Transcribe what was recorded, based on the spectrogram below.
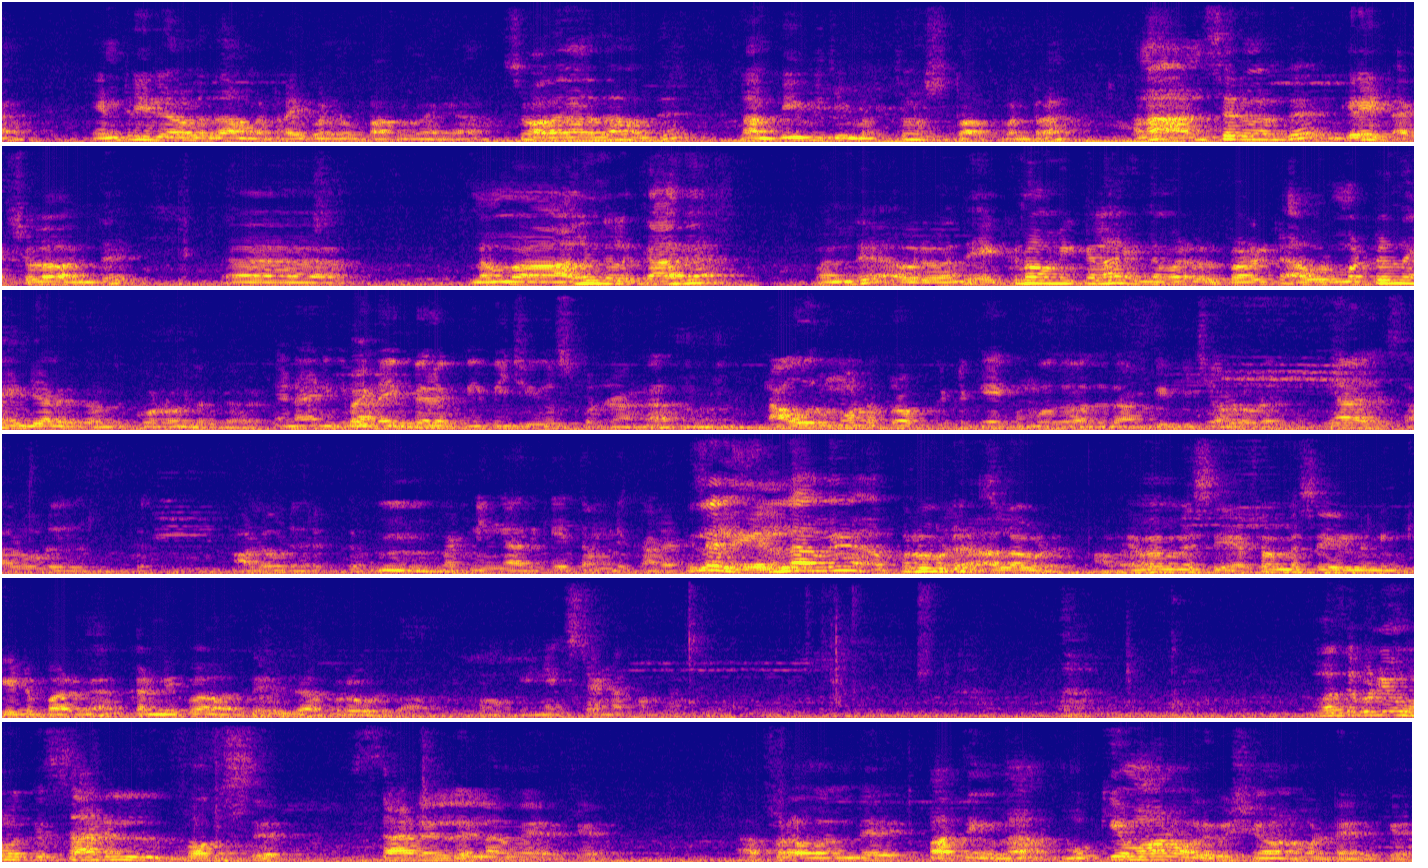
என்ட்ரி லெவலில் தான் அவங்க ட்ரை பண்ணணும் பார்க்கணுங்க ஸோ அதனால தான் வந்து நான் பிபிஜி மட்டும் ஸ்டாக் பண்ணுறேன் ஆனால் அன்சர் வந்து கிரேட் ஆக்சுவலாக வந்து நம்ம ஆளுங்களுக்காக வந்து அவர் வந்து எக்கனாமிக்கலா இந்த மாதிரி ஒரு ப்ராடக்ட் அவர் மட்டும்தான் இந்தியாவில் இதை வந்து கொண்டு வந்திருக்காரு. ஏன்னா இன்னைக்கு நிறைய பேர் பிபிஜி யூஸ் பண்றாங்க. நான் ஒரு மோட்டர் ப்ராப் கிட்ட கேட்கும்போது அதுதான் பிபிஜி அலோடு இருக்கு. யா இஸ் அலோடு இருக்கு. அலோடு இருக்கு. ம். பட் நீங்க அதுக்கு ஏத்த மாதிரி கரெக்ட் இல்ல இல்ல எல்லாமே அப்ரூவ்டு அலௌடு எம்எம்எஸ்சி எஃப்எம்எஸ்சி நீங்க கேட்டு பாருங்க. கண்டிப்பா வந்து இது அப்ரூவ்டு தான். ஓகே நெக்ஸ்ட் என்ன பண்ணலாம் மற்றபடி உங்களுக்கு சாடில் பாக்ஸ் சாடில் எல்லாமே இருக்கு. அப்புறம் வந்து பாத்தீங்கன்னா முக்கியமான ஒரு விஷயம் நம்மள்ட்ட இருக்கு.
